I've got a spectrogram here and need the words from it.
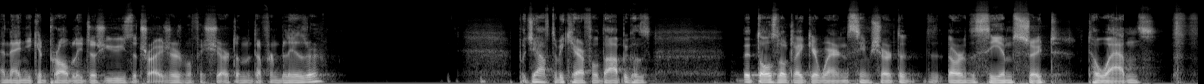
and then you could probably just use the trousers with a shirt and a different blazer. But you have to be careful of that because it does look like you're wearing the same shirt that, or the same suit to weddings.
